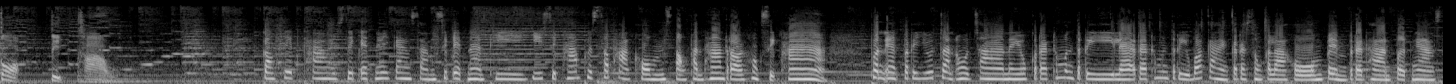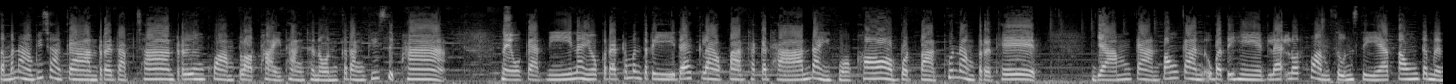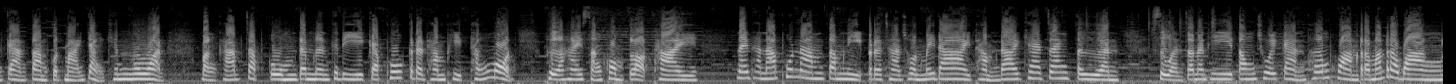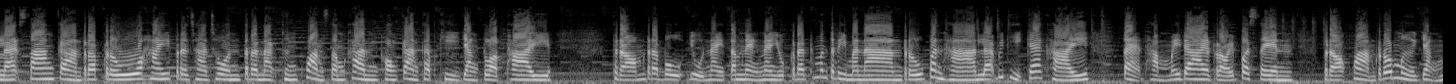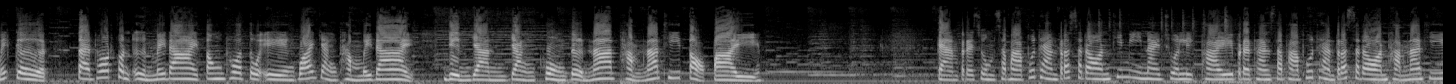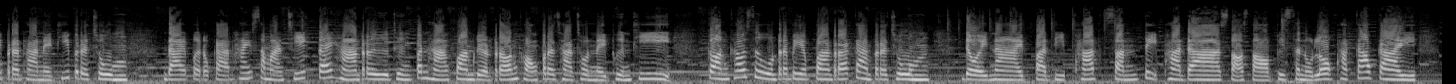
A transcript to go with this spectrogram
เกาะติดข่าวกองติดข่าว 11นาฬิกา31 นาที 25 พฤษภาคม 2565 พลเอกประยุทธ์จันโอชา นายกรัฐมนตรี และรัฐมนตรีว่าการกระทรวงกลาโหม เป็นประธานเปิดงานสัมมนาวิชาการระดับชาติ เรื่องความปลอดภัยทางถนนครั้งที่ 15 ในโอกาสนี้นายกรัฐมนตรีได้กล่าวปาฐกถาในหัวข้อบทบาทผู้นำประเทศ ย้ำการป้องกันอุบัติเหตุ และลดความสูญเสียต้องดำเนินการตามกฎหมายอย่างเข้มงวด บังคับจับกลุ่มดำเนินคดีกับผู้กระทำผิดทั้งหมด เพื่อให้สังคมปลอดภัย ในฐานะผู้นำตำหนิประชาชนไม่ได้ทำได้แค่แจ้งเตือน ส่วนเจ้าหน้าที่ต้องช่วยกันเพิ่มความระมัดระวัง และสร้างการรับรู้ให้ประชาชนตระหนักถึงความสำคัญของการขับขี่อย่างปลอดภัย พร้อมระบุอยู่ในตำแหน่งนายกรัฐมนตรีมานาน รู้ปัญหาและวิธีแก้ไข แต่ทำไม่ได้ร้อยเปอร์เซ็นต์เพราะความร่วมมืออย่างไม่เกิด แต่โทษคนอื่นไม่ได้ต้องโทษตัวเองว่ายังทำไม่ได้ ยืนยันยังคงเดินหน้าทำหน้าที่ต่อไปการประชุมสภาผู้แทนราษฎรที่มีนายชวนหลีกภัย ประธานสภาผู้แทนราษฎรทำหน้าที่ประธานในที่ประชุม ได้เปิดโอกาสให้สมาชิกได้หารือถึงปัญหาความเดือดร้อนของประชาชนในพื้นที่ ก่อนเข้าสู่ระเบียบวาระการประชุม โดยนายปดิพัทธ์สันติภาดา สสพิษณุโลกพรรคก้าวไกล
